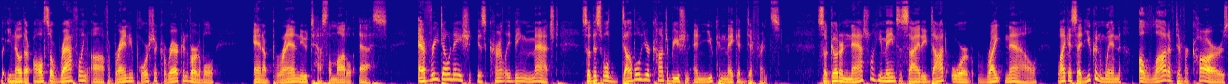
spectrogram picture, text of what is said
But you know, they're also raffling off a brand new Porsche Carrera convertible and a brand new Tesla Model S. Every donation is currently being matched, so this will double your contribution and you can make a difference. So go to nationalhumanesociety.org right now. Like I said, you can win a lot of different cars,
